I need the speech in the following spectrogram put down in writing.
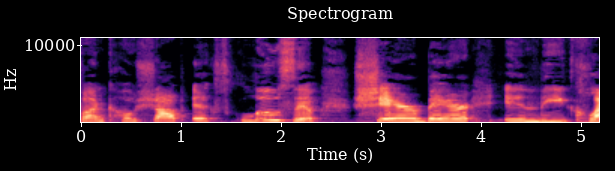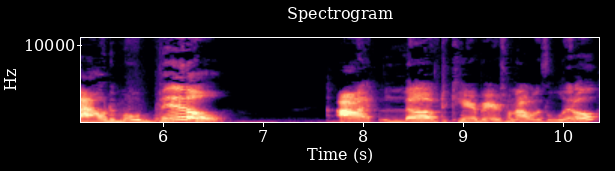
Funko Shop exclusive. Share Bear in the Cloud Mobile. I loved Care Bears when I was little.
